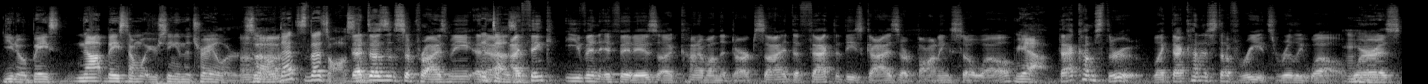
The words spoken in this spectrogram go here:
you know, based not based on what you're seeing in the trailer. So Uh-huh. that's that's awesome. That doesn't surprise me. And It I- I think even if it is a kind of on the dark side, the fact that these guys are bonding so well, Yeah. that comes through. Like that kind of stuff reads really well. Mm-hmm. Whereas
